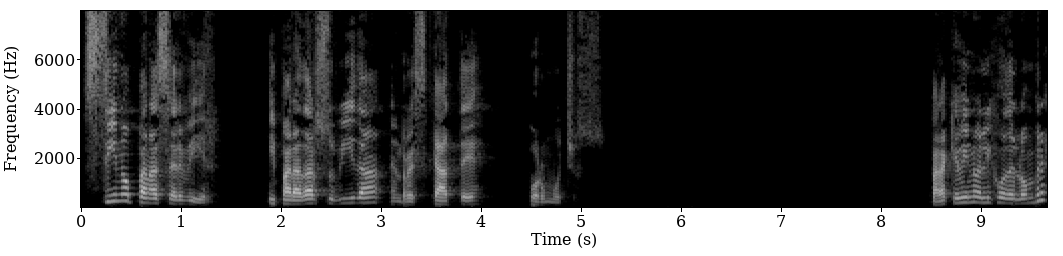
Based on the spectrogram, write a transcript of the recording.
sino para servir y para dar su vida en rescate por muchos. ¿Para qué vino el Hijo del Hombre?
